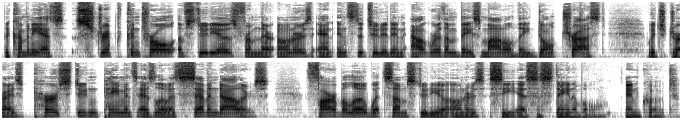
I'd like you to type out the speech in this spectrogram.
the company has stripped control of studios from their owners and instituted an algorithm based model they don't trust, which drives per student payments as low as $7, far below what some studio owners see as sustainable. End quote.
